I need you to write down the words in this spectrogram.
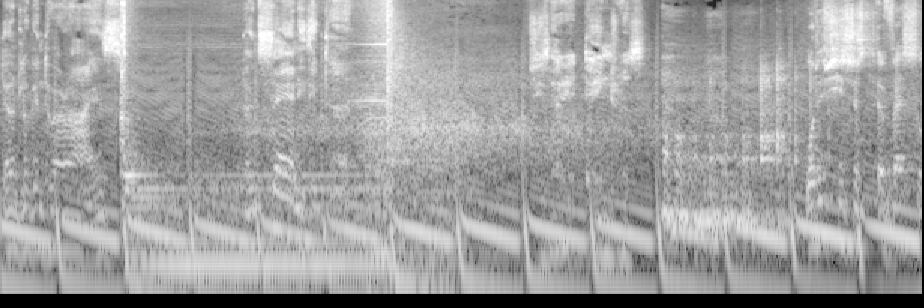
Don't look into her eyes. Don't say anything to her. What if she's just a vessel?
